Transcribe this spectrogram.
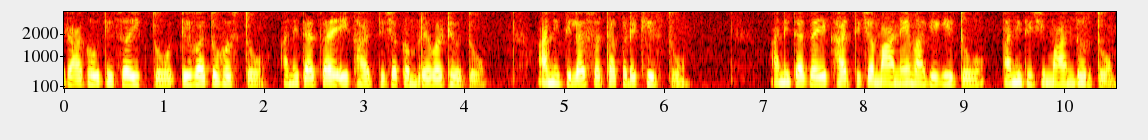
राघव तिचं ऐकतो तेव्हा तो हसतो आणि त्याचा एक हात तिच्या कमरेवर ठेवतो. आणि तिला स्वतःकडे खेचतो. आणि त्याचा एक हात तिच्या माने मागे घेतो आणि तिची मान धरतो.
